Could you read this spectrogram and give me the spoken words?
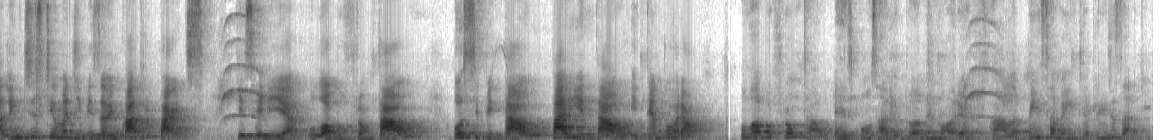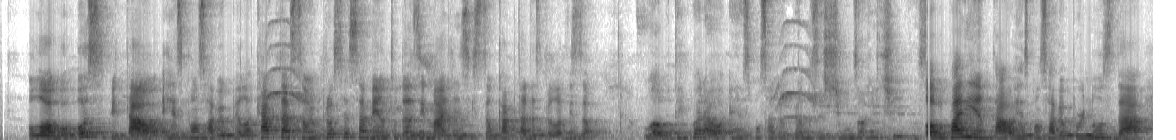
Além disso, tem uma divisão em quatro partes, que seria o lobo frontal, occipital, parietal e temporal. O lobo frontal é responsável pela memória, fala, pensamento e aprendizado. O lobo occipital é responsável pela captação e processamento das imagens que são captadas pela visão. O lobo temporal é responsável pelos estímulos auditivos. O lobo parietal é responsável por nos dar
